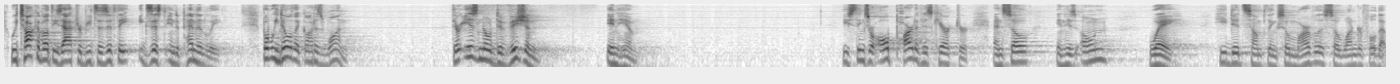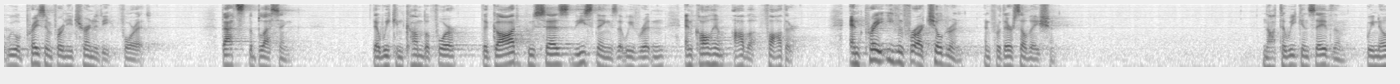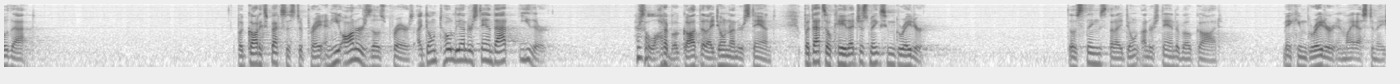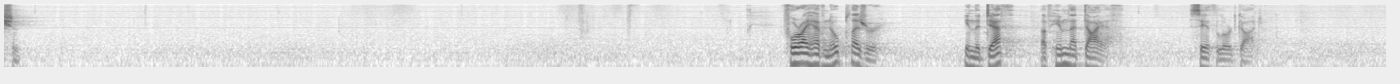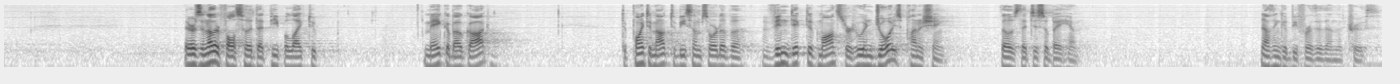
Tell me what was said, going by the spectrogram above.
We talk about these attributes as if they exist independently, but we know that God is one. There is no division in Him. These things are all part of His character, and so, in His own way, He did something so marvelous, so wonderful, that we will praise Him for an eternity for it. That's the blessing that we can come before the God who says these things that we've written and call him Abba, Father, and pray even for our children and for their salvation. Not that we can save them, we know that. But God expects us to pray, and He honors those prayers. I don't totally understand that either. There's a lot about God that I don't understand, but that's okay. That just makes Him greater. Those things that I don't understand about God make Him greater in my estimation. For I have no pleasure in the death of him that dieth, saith the Lord God. There is another falsehood that people like to make about God to point him out to be some sort of a vindictive monster who enjoys punishing those that disobey him. Nothing could be further than the truth.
